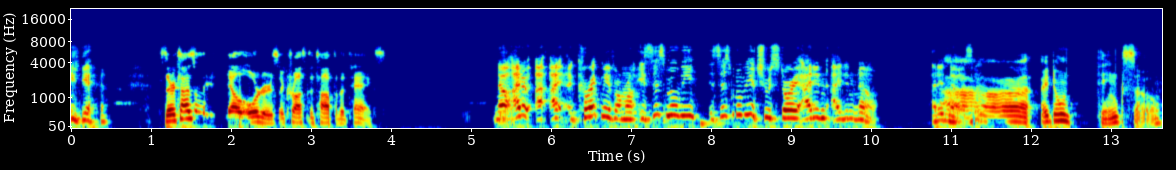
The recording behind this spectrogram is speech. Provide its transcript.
yeah. Because there are times when they yell orders across the top of the tanks. Now I, don't- I, I correct me if I'm wrong. Is this movie is this movie a true story? I didn't I didn't know. I didn't know. Uh, I don't think so.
